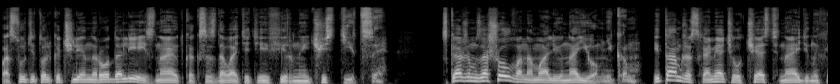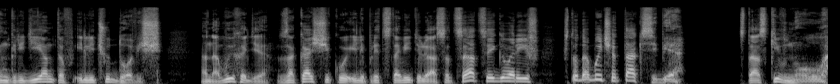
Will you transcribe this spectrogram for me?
По сути, только члены рода Лей знают, как создавать эти эфирные частицы. Скажем, зашел в аномалию наемником, и там же схомячил часть найденных ингредиентов или чудовищ. А на выходе заказчику или представителю ассоциации говоришь, что добыча так себе. Стас кивнул.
